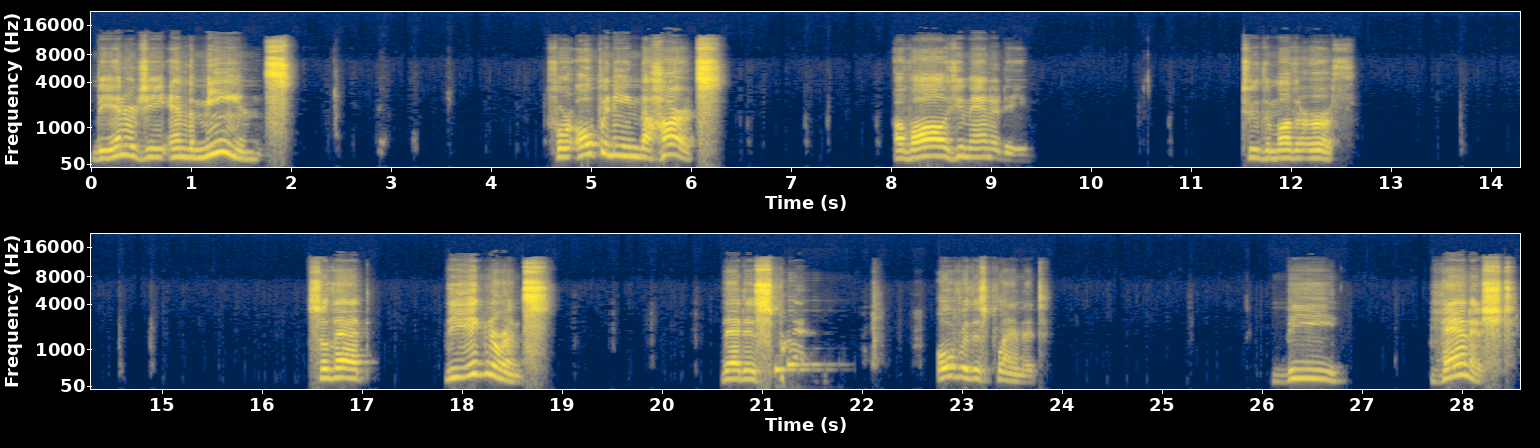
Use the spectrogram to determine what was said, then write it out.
the energy, and the means for opening the hearts of all humanity to the Mother Earth. So that the ignorance that is spread over this planet be vanished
